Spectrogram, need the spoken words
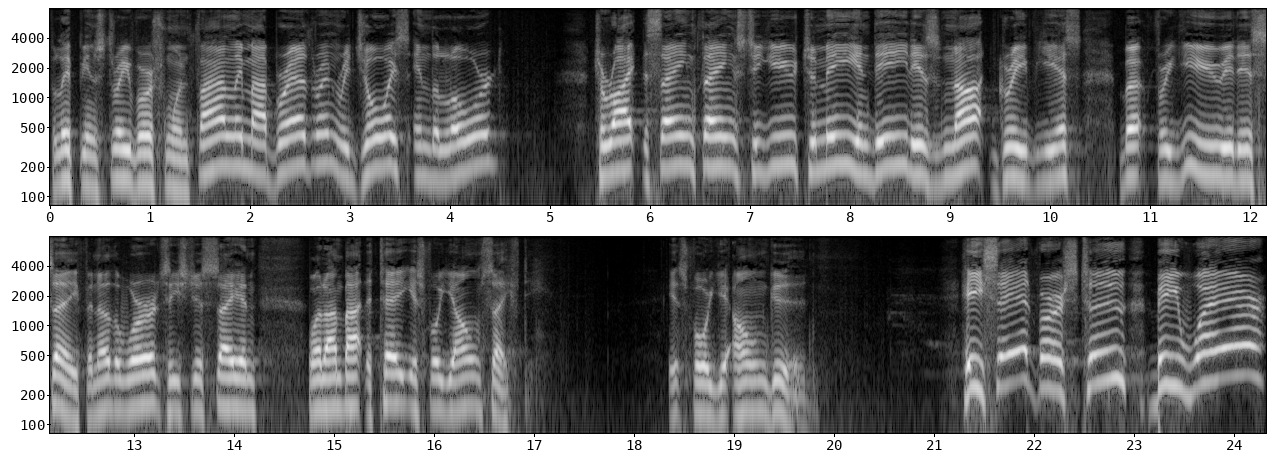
Philippians 3, verse 1. Finally, my brethren, rejoice in the Lord. To write the same things to you, to me indeed, is not grievous, but for you it is safe. In other words, he's just saying, what I'm about to tell you is for your own safety, it's for your own good. He said, verse 2 Beware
